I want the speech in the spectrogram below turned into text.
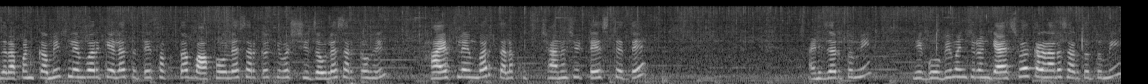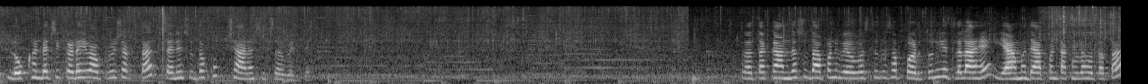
जर आपण कमी फ्लेमवर केलं तर ते फक्त वाफवल्यासारखं किंवा शिजवल्यासारखं होईल. हाय फ्लेमवर त्याला खूप छान अशी टेस्ट येते. आणि जर तुम्ही हे गोबी मंचुरियन गॅसवर करणार असाल तर तुम्ही लोखंडाची कढई वापरू शकतात. त्याने सुद्धा खूप छान अशी चव येते. तर आता कांदासुद्धा आपण व्यवस्थित असा परतून घेतलेला आहे. यामध्ये आपण टाकणार आहोत आता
